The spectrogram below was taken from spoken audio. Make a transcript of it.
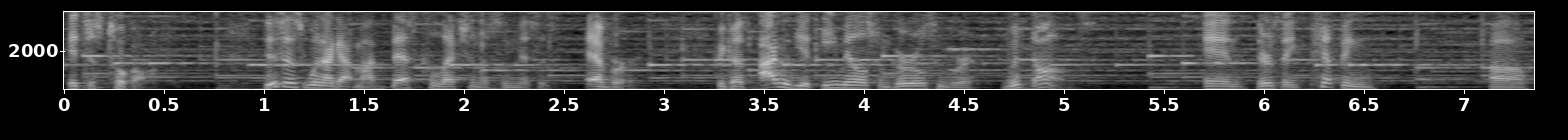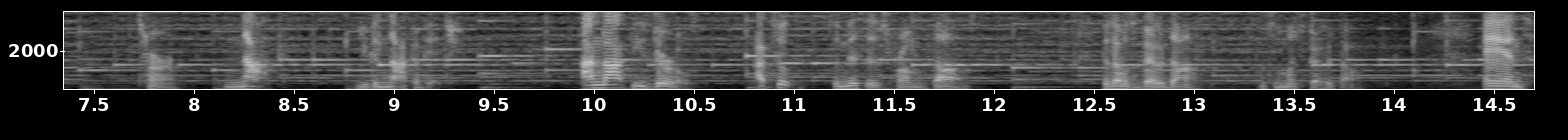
it just took off. This is when I got my best collection of submissions ever because I would get emails from girls who were with doms. And there's a pimping uh, term, knock. You can knock a bitch. I knocked these girls. I took submissives from doms because I was a better dom. I was a much better dom. And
